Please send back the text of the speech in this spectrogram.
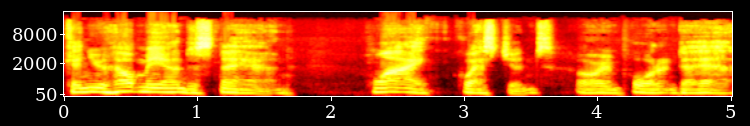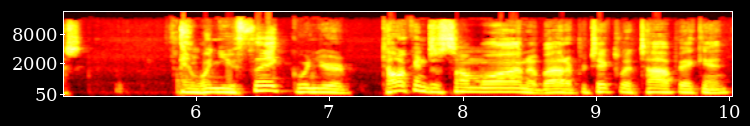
Can you help me understand why questions are important to ask? And when you think, when you're talking to someone about a particular topic and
